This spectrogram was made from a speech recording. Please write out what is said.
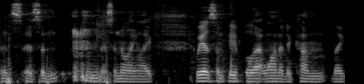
It's it's an it's annoying. Like, we had some people that wanted to come, like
